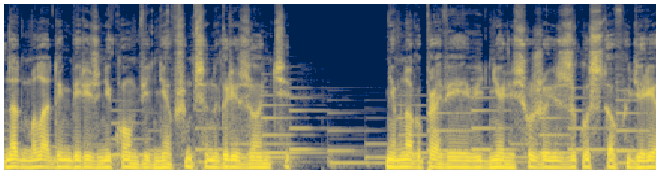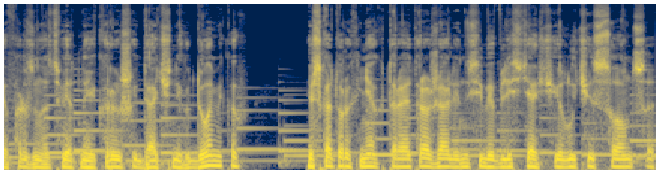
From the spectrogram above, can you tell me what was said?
над молодым березняком, видневшимся на горизонте. Немного правее виднелись уже из-за кустов и дерев разноцветные крыши дачных домиков, из которых некоторые отражали на себе блестящие лучи солнца,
